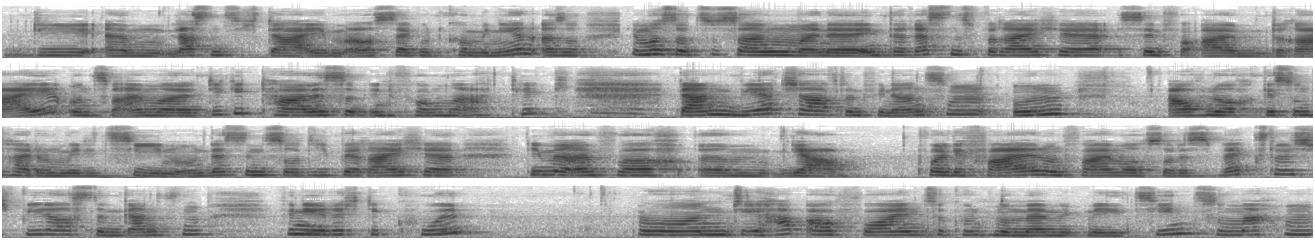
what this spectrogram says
die ähm, lassen sich da eben auch sehr gut kombinieren. Also ich muss dazu sagen, meine Interessensbereiche sind vor allem drei, und zwar einmal Digitales und Informatik, dann Wirtschaft und Finanzen und auch noch Gesundheit und Medizin. Und das sind so die Bereiche, die mir einfach ähm, ja, voll gefallen und vor allem auch so das Wechselspiel aus dem Ganzen finde ich richtig cool. Und ich habe auch vor, in Zukunft noch mehr mit Medizin zu machen.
